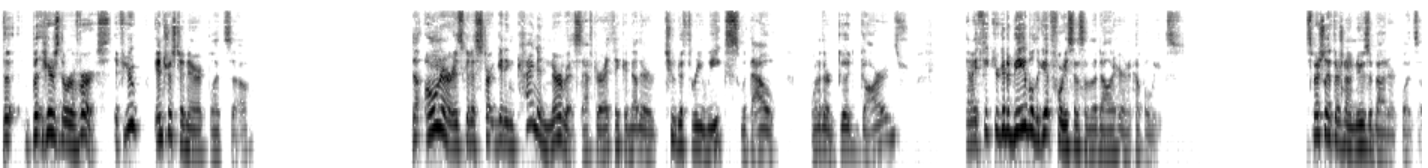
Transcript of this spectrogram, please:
The, but here's the reverse. If you're interested in Eric Bledsoe, the owner is going to start getting kind of nervous after I think another two to three weeks without one of their good guards and I think you're going to be able to get 40 cents on the dollar here in a couple weeks, especially if there's no news about Eric Bledsoe.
